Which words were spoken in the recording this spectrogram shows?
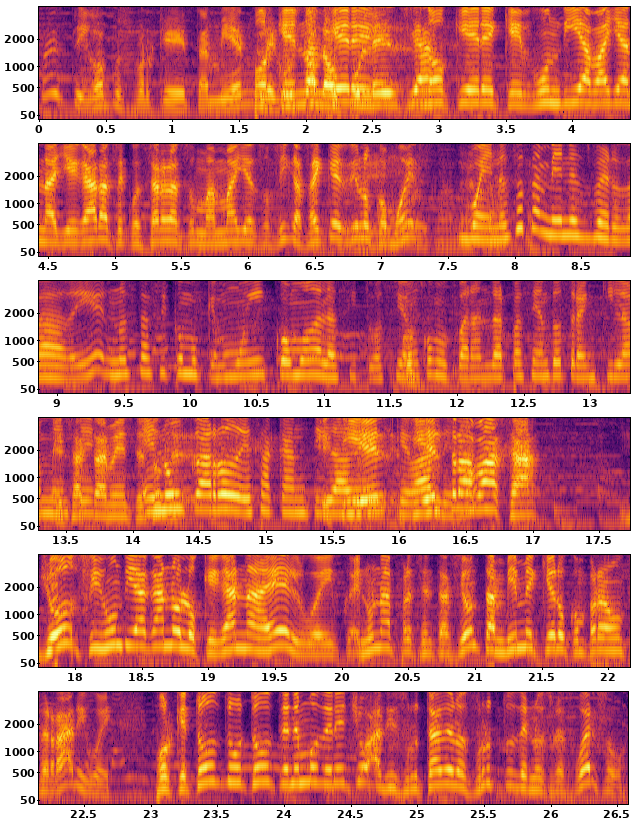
Pues digo, pues porque también Porque le gusta no la quiere, opulencia. no quiere que un día vayan a llegar a secuestrar a su mamá y a sus hijas. Hay que decirlo Sí, como es. neta. Bueno, eso también es verdad, ¿eh? No está así como que muy cómoda la situación Pues- como para andar paseando tranquilamente Exactamente, en entonces, un carro de esa cantidad si de- él, que si vale, él ¿no? trabaja, yo si un día gano lo que gana él, güey, en una presentación, también me quiero comprar un Ferrari, güey. Porque todos, todos, todos tenemos derecho a disfrutar de los frutos de nuestro esfuerzo.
